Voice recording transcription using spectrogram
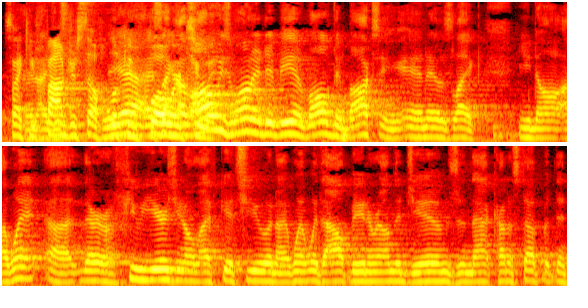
It's like And you I found yourself looking yeah, forward it's like to I've always wanted to be involved in boxing. And it was like, you know, I went uh, there a few years, you know, life gets you. And I went without being around the gyms and that kind of stuff. But then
